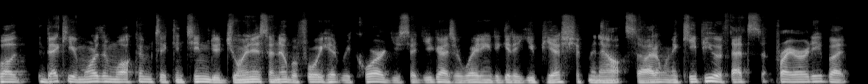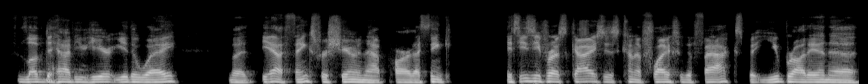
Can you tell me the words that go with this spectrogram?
Well becky you're more than welcome to continue to join us. I know before we hit record you said you guys are waiting to get a ups shipment out so i don't want to keep you if that's a priority but I'd love to have you here either way. But yeah thanks for sharing that part. I think it's easy for us guys to just kind of fly through the facts, but you brought in a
